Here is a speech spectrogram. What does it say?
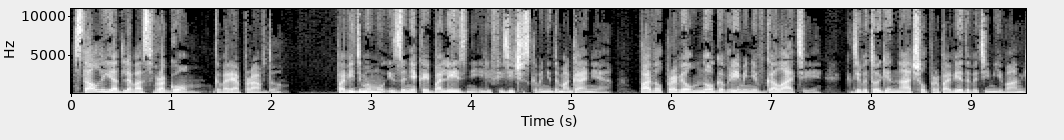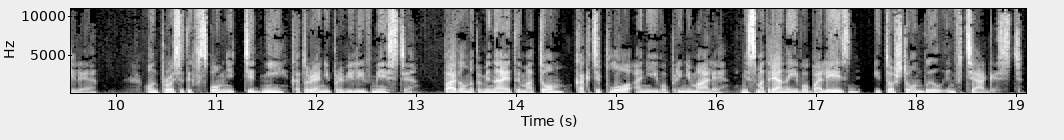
Стал ли я для вас врагом, говоря правду? По-видимому, из-за некой болезни или физического недомогания – Павел провел много времени в Галатии, где в итоге начал проповедовать им Евангелие. Он просит их вспомнить те дни, которые они провели вместе. Павел напоминает им о том, как тепло они его принимали, несмотря на его болезнь и то, что он был им в тягость.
